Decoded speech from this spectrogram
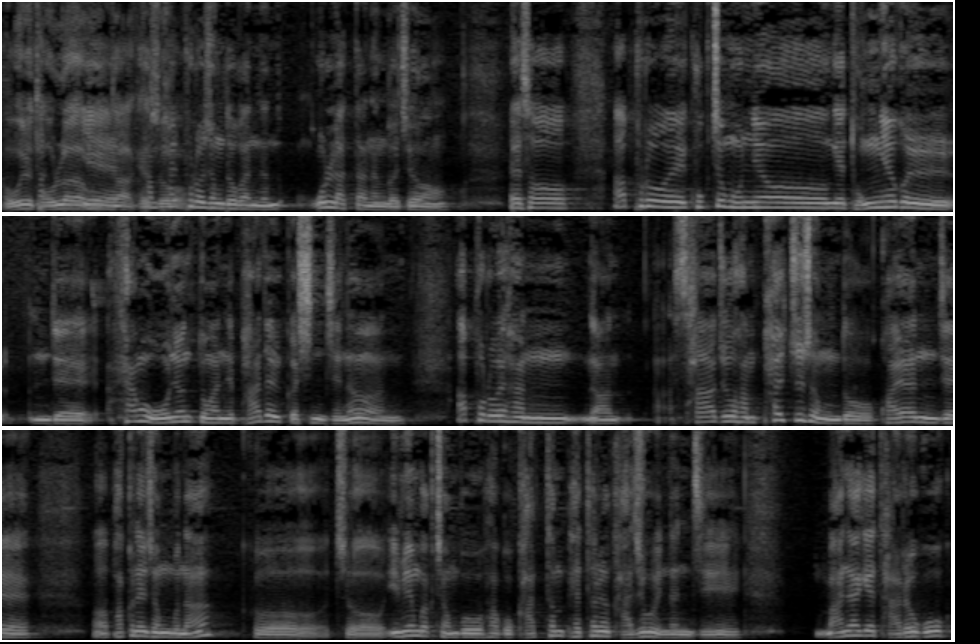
오히려 더 올라가고 예, 있다 계속. 한 8% 정도가 올랐다는 거죠. 그래서 앞으로의 국정 운영의 동력을 이제 향후 5년 동안 받을 것인지는 앞으로의 한 4주, 한 8주 정도 과연 이제 어, 박근혜 정부나 그, 저, 이명박 정부하고 같은 패턴을 가지고 있는지 만약에 다르고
